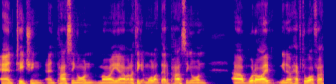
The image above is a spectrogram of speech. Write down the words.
and teaching and passing on my, um, and I think it more like that, of passing on uh, what I, you know, have to offer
